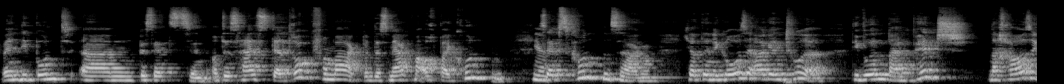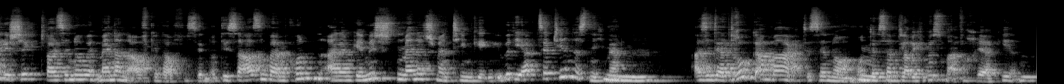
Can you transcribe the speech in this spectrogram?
wenn die bunt ähm, besetzt sind. Und das heißt, der Druck vom Markt, und das merkt man auch bei Kunden, ja. selbst Kunden sagen, ich hatte eine große Agentur, die wurden beim Pitch nach Hause geschickt, weil sie nur mit Männern aufgelaufen sind. Und die saßen beim Kunden einem gemischten Management-Team gegenüber, die akzeptieren das nicht mehr. Mhm. Also der Druck am Markt ist enorm und mhm. deshalb, glaube ich, müssen wir einfach reagieren.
